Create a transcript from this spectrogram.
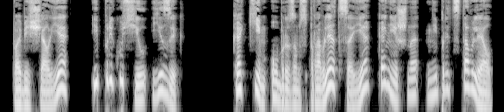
— пообещал я и прикусил язык. Каким образом справляться, я, конечно, не представлял.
